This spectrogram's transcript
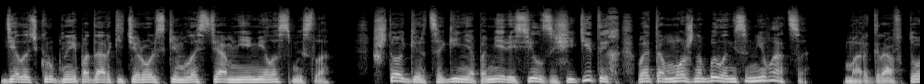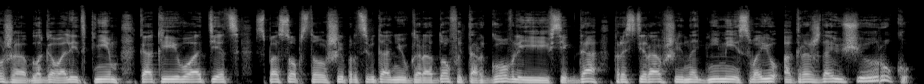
делать крупные подарки тирольским властям не имело смысла. Что герцогиня по мере сил защитит их, в этом можно было не сомневаться. Марграф тоже благоволит к ним, как и его отец, способствовавший процветанию городов и торговли и всегда простиравший над ними свою ограждающую руку.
